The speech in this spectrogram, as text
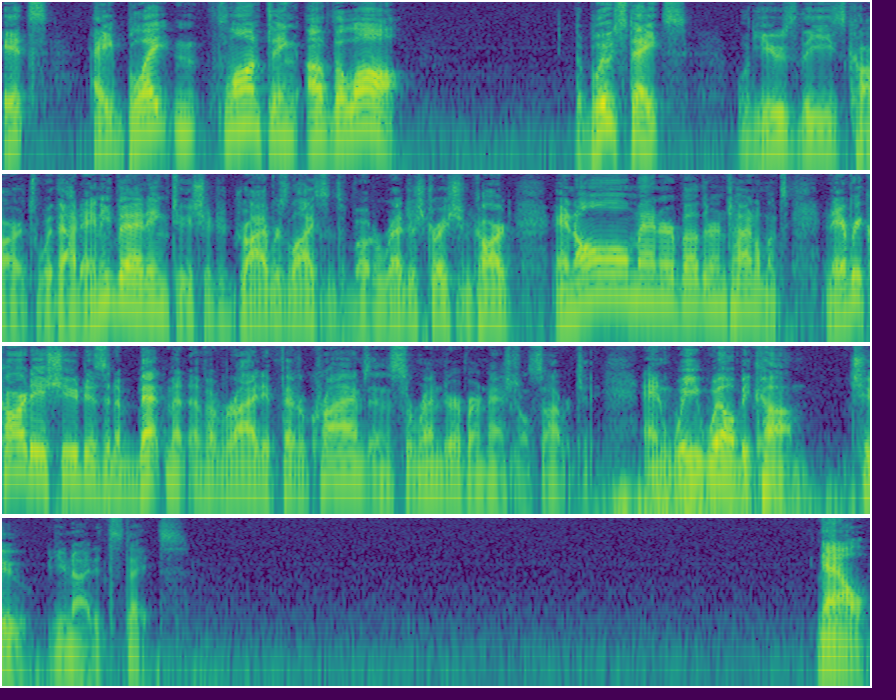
It's a blatant flaunting of the law. The blue states will use these cards without any vetting to issue a driver's license, a voter registration card, and all manner of other entitlements. And every card issued is an abetment of a variety of federal crimes and a surrender of our national sovereignty. And we will become two United States. Now,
